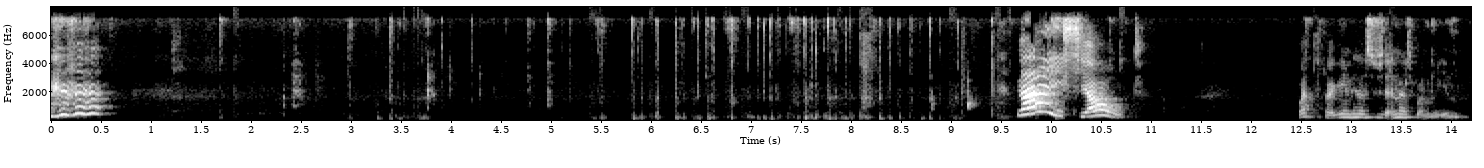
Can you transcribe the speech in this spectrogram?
Nej, sjovt. What the fuck, egentlig har Susanne også med hjemme.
